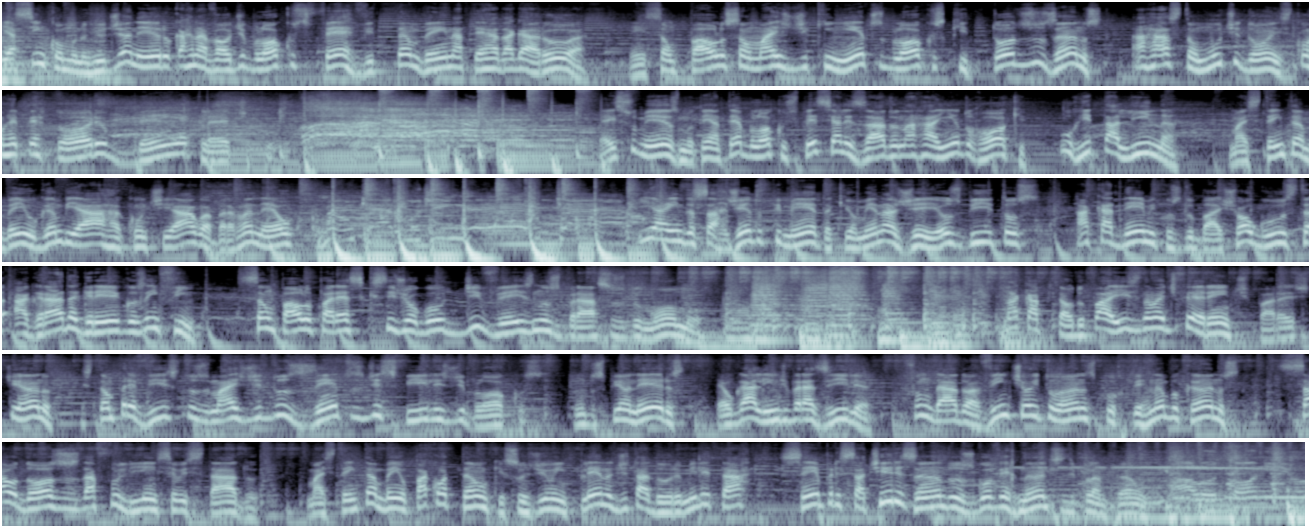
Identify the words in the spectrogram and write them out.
E assim como no Rio de Janeiro, o carnaval de blocos ferve também na Terra da Garoa. Em São Paulo são mais de 500 blocos que todos os anos arrastam multidões com repertório bem eclético. É isso mesmo, tem até bloco especializado na rainha do rock, o Ritalina. Mas tem também o Gambiarra com Tiago Abravanel. E ainda Sargento Pimenta, que homenageia os Beatles, acadêmicos do Baixo Augusta, agrada gregos, enfim. São Paulo parece que se jogou de vez nos braços do Momo. Na capital do país não é diferente. Para este ano estão previstos mais de 200 desfiles de blocos. Um dos pioneiros é o Galim de Brasília, fundado há 28 anos por pernambucanos saudosos da folia em seu estado. Mas tem também o Pacotão, que surgiu em plena ditadura militar, sempre satirizando os governantes de plantão. Alô, Tony,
